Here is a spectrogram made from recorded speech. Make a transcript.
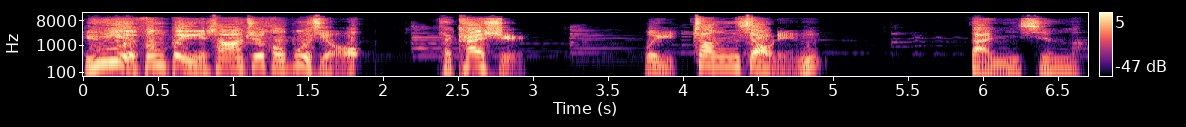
于叶峰被杀之后不久，他开始为张啸林担心了。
